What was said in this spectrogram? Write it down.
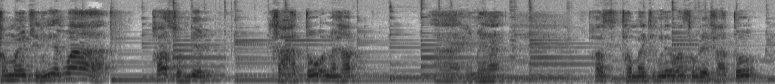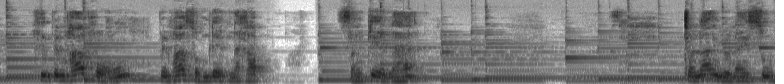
ทำไมถึงเรียกว่าพระสมเด็จขาโต๊ะนะครับอ่าเห็นไหมฮะพระทำไมถึงเรียกว่าสมเด็จขาโต๊ะคือเป็นพระผงเป็นพระสมเด็จนะครับ สังเกตนะฮะจะนั่งอยู่ในซุ้ม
